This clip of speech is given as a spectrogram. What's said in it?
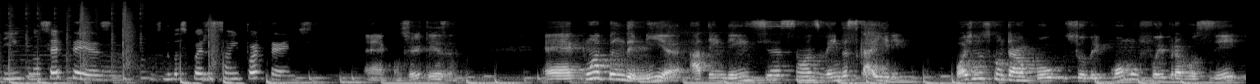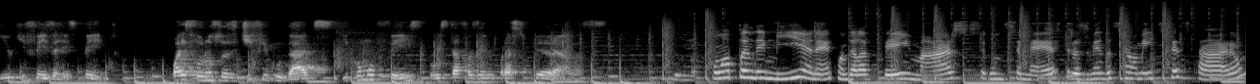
Sim, com certeza. As duas coisas são importantes. É, com certeza. É, com a pandemia, a tendência são as vendas caírem. Pode nos contar um pouco sobre como foi para você e o que fez a respeito? Quais foram suas dificuldades e como fez ou está fazendo para superá-las? Com a pandemia, né, quando ela veio em março, segundo semestre, as vendas realmente cessaram.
